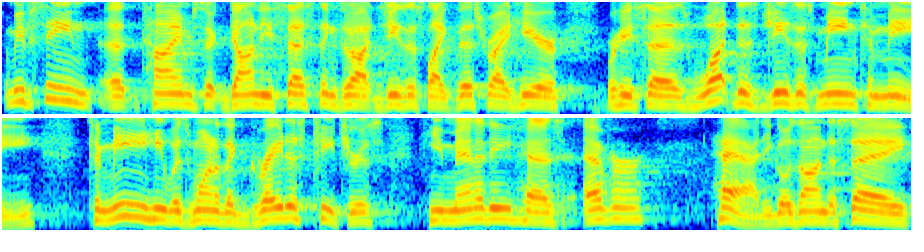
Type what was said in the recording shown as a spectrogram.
And we've seen at times that Gandhi says things about Jesus like this right here, where he says, What does Jesus mean to me? To me, he was one of the greatest teachers humanity has ever had. He goes on to say,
